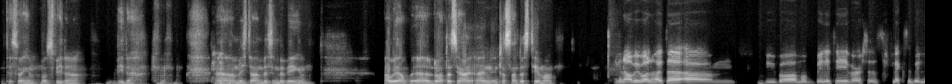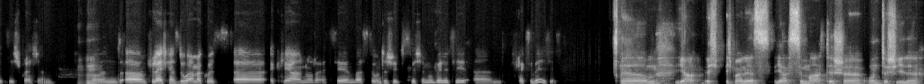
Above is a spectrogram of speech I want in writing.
deswegen muss wieder, wieder äh, mich da ein bisschen bewegen. Aber ja, äh, du hattest ja ein interessantes Thema. Genau, wir wollen heute ähm, über Mobility versus Flexibility sprechen. Mhm. Und äh, vielleicht kannst du einmal kurz äh, erklären oder erzählen, was der Unterschied zwischen Mobility und Flexibility ist. Ähm, ja, ich, ich meine, es ja thematische Unterschiede.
